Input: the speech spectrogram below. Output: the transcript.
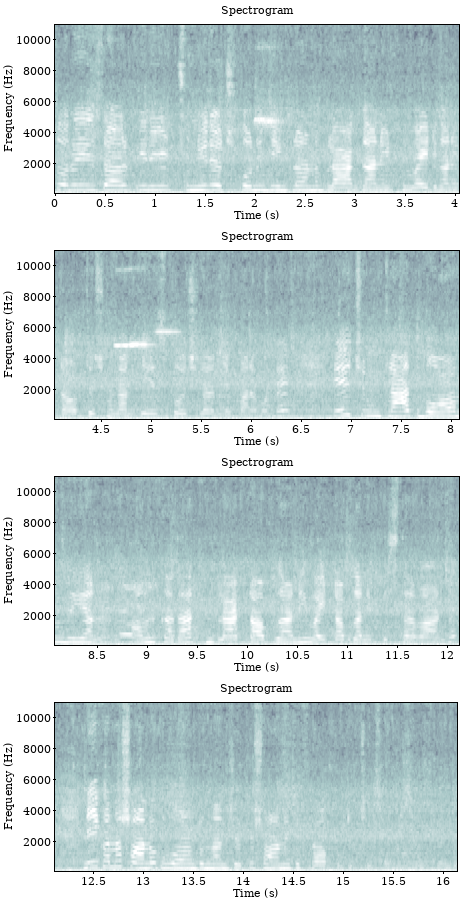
సరే ఈసారి ఇది చున్నీ తెచ్చుకొని దీంట్లో ఉన్న బ్లాక్ కానీ వైట్ కానీ టాప్ తెచ్చుకొని దానికి వేసుకోవచ్చులే అని చెప్పి అనుకుంటే ఏ చున్నీ క్లాత్ బాగుంది అన్నాను అవును కదా బ్లాక్ టాప్ కానీ వైట్ టాప్ కానీ ఇప్పిస్తావా అంటే నీకన్నా షానుకి బాగుంటుందని చెప్పి షానుకి ఫ్రాక్ కుట్టించేసాను మా హస్బెండ్.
